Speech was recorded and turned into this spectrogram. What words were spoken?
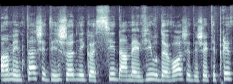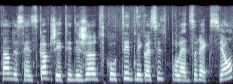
en même temps, j'ai déjà négocié dans ma vie au devoir. J'ai déjà été présidente de syndicat, j'ai été déjà du côté de négocier pour la direction.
